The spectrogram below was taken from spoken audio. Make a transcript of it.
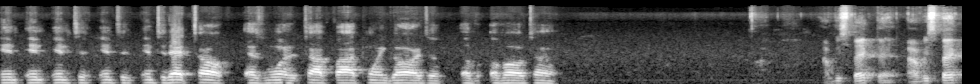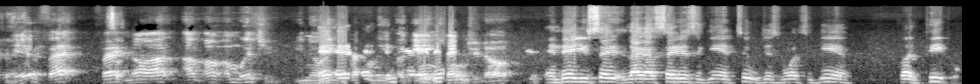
in, in, into into into that talk as one of the top five point guards of, of, of all time. I respect that. I respect that. Yeah, fact. Fact. No, I, I, am with you. You know, and, definitely and, a game changer, dog. And then you say, like I say this again too, just once again for the people.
